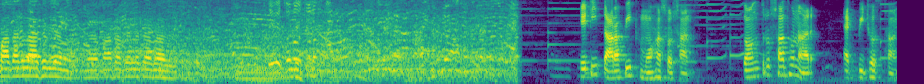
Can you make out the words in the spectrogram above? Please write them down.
পাতাগুলো আসুক যাবে। পাতা পেলে তারা আসবে। এটি তারাপীঠ মহাশ্মশান, তন্ত্র সাধনার এক পীঠস্থান।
